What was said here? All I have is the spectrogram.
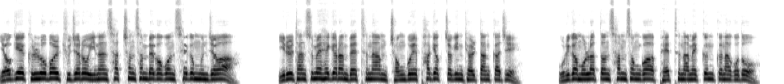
여기에 글로벌 규제로 인한 4,300억 원 세금 문제와 이를 단숨에 해결한 베트남 정부의 파격적인 결단까지 우리가 몰랐던 삼성과 베트남의 끈끈하고도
